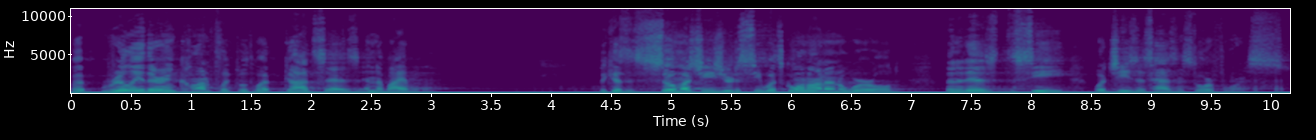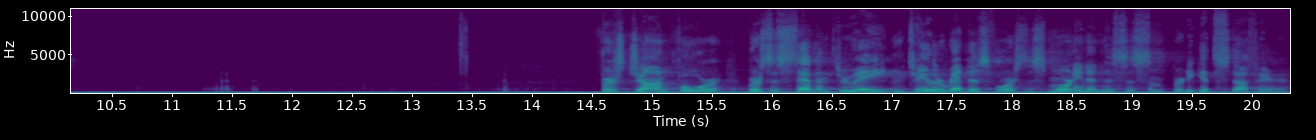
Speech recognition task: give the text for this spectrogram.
But really, they're in conflict with what God says in the Bible. Because it's so much easier to see what's going on in the world than it is to see what Jesus has in store for us. 1 John 4, verses 7 through 8. And Taylor read this for us this morning, and this is some pretty good stuff here.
